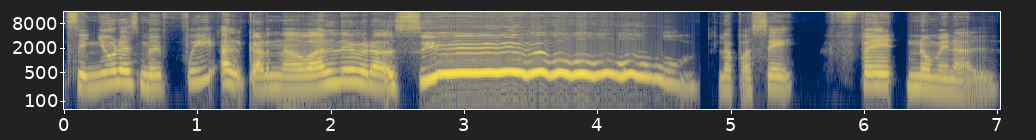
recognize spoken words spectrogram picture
Señores, me fui al carnaval de Brasil. La pasé fenomenal.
